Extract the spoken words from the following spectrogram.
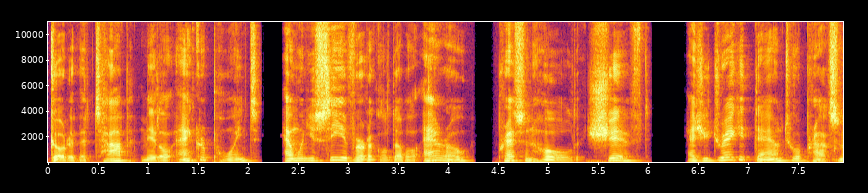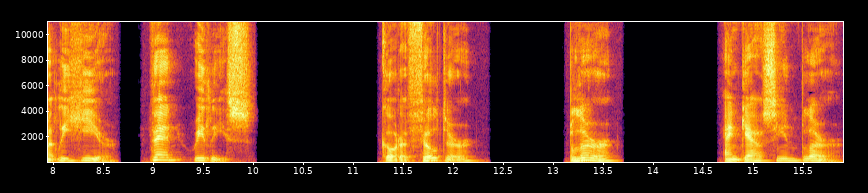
Go to the top middle anchor point, and when you see a vertical double arrow, press and hold Shift as you drag it down to approximately here. Then release. Go to Filter, Blur, and Gaussian Blur.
